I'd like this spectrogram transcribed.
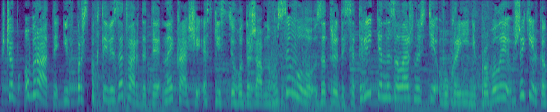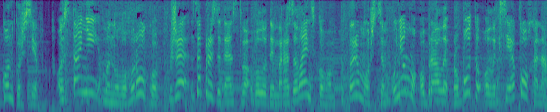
Щоб обрати і в перспективі затвердити найкращий ескіз цього державного символу за три десятиліття незалежності в Україні провели вже кілька конкурсів. Останній минулого року вже за президентства Володимира Зеленського. Переможцем у ньому обрали роботу Олексія Кохана.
